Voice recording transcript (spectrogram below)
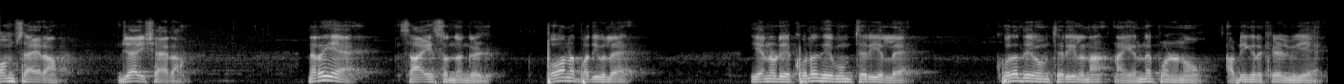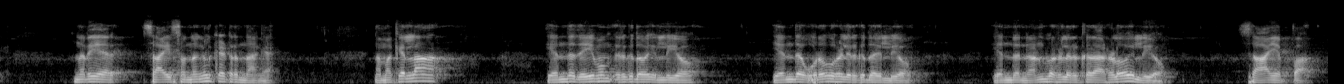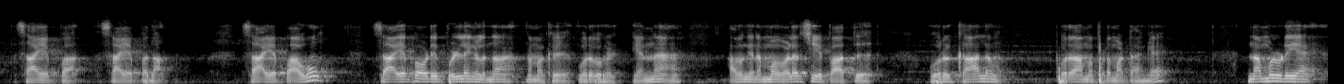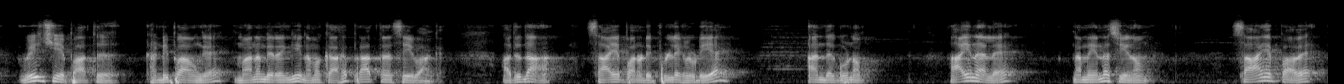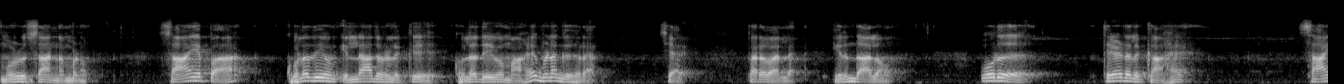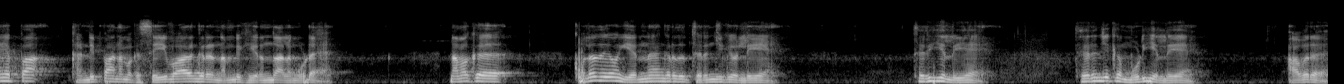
ஓம் சாய்ராம். ஜெய் சாய்ராம். நிறைய சாய சொந்தங்கள். போன பதிவில் என்னுடைய குலதெய்வம் தெரியல. குலதெய்வம் தெரியலனா நான் என்ன பண்ணணும் அப்படிங்கிற கேள்வியை நிறைய சாய் சொந்தங்கள் கேட்டிருந்தாங்க. நமக்கெல்லாம் எந்த தெய்வம் இருக்குதோ இல்லையோ எந்த உறவுகள் இருக்குதோ இல்லையோ எந்த நண்பர்கள் இருக்கிறார்களோ இல்லையோ சாயப்பா சாயப்பா சாயப்பா தான். சாயப்பாவும் சாயப்பாவுடைய பிள்ளைங்களும் தான் நமக்கு உறவுகள். ஏன்னா அவங்க நம்ம வளர்ச்சியை பார்த்து ஒரு காலம் பொறாமப்பட மாட்டாங்க. நம்மளுடைய வீழ்ச்சியை பார்த்து கண்டிப்பாக அவங்க மனம் இறங்கி நமக்காக பிரார்த்தனை செய்வாங்க. அதுதான் சாயப்பானுடைய பிள்ளைகளுடைய அந்த குணம். அதனால் நம்ம என்ன செய்யணும்? சாயப்பாவை முழுசாக நம்பணும். சாயப்பா குலதெய்வம் இல்லாதவர்களுக்கு குலதெய்வமாக விளங்குகிறார். சரி பரவாயில்ல. இருந்தாலும் ஒரு தேடலுக்காக சாயப்பா கண்டிப்பாக நமக்கு செய்வாருங்கிற நம்பிக்கை இருந்தாலும் கூட நமக்கு குலதெய்வம் என்னங்கிறது தெரிஞ்சுக்கவில்லையே தெரியலையே தெரிஞ்சிக்க முடியலையே அவரை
